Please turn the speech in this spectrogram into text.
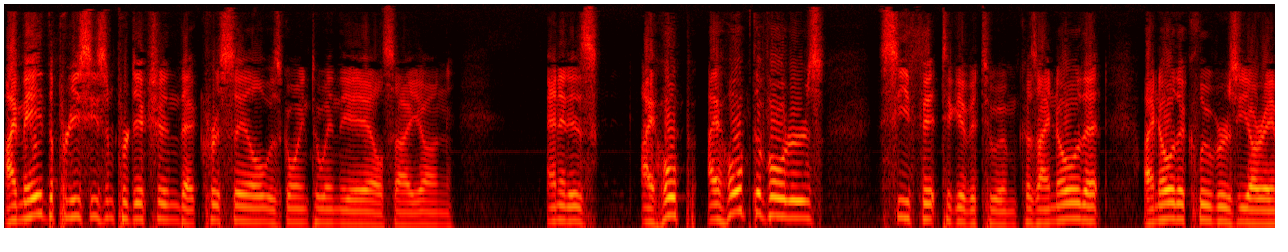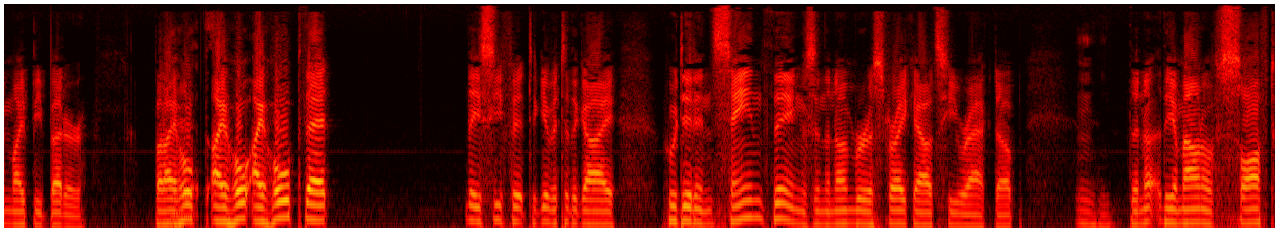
I made the preseason prediction that Chris Sale was going to win the AL Cy Young, and it is. I hope I hope the voters see fit to give it to him because I know that I know that Kluber's ERA might be better, but I hope. I hope I hope that they see fit to give it to the guy who did insane things in the number of strikeouts he racked up, Mhm. the the amount of soft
